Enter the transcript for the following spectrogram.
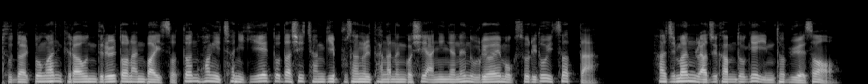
두 달 동안 그라운드를 떠난 바 있었던 황희찬이기에 또다시 장기 부상을 당하는 것이 아니냐는 우려의 목소리도 있었다. 하지만 라즈 감독의 인터뷰에서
